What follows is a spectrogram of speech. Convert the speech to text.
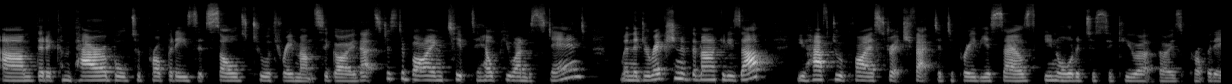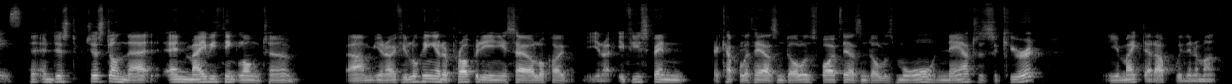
um, that are comparable to properties that sold two or three months ago. That's just a buying tip to help you understand when the direction of the market is up, you have to apply a stretch factor to previous sales in order to secure those properties. And just just on that, and maybe think long term. Um, you know, if you're looking at a property and you say, "Oh, look, I," you know, if you spend a couple of thousand dollars, five thousand dollars more now to secure it, you make that up within a month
